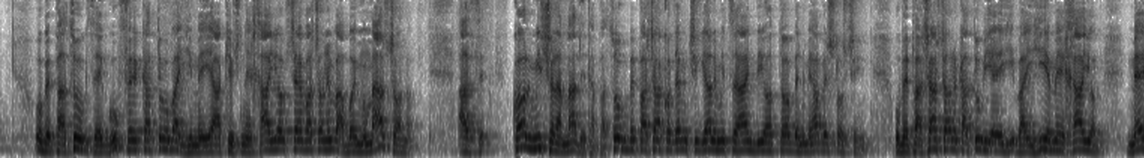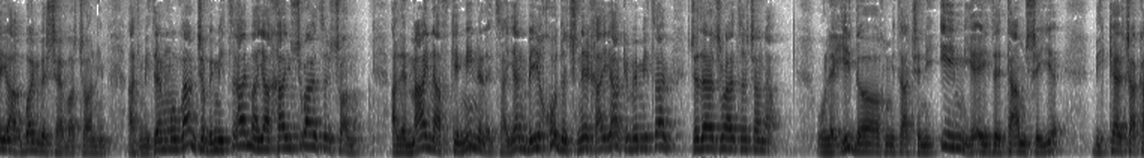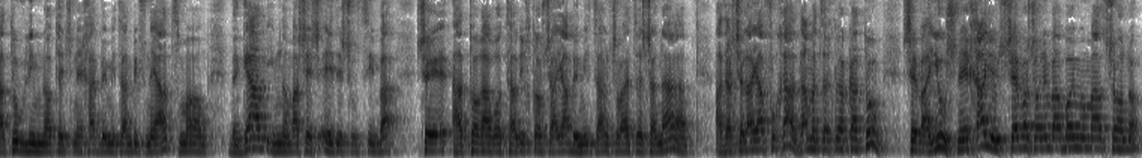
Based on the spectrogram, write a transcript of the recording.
ובפסוק זה גופה כתוב, ימי יעקב שני חיוב שבע שונים וארבעים ומשונות. אז כל מי שלמד את הפסוק בפרשה הקודמת שהגיע למצרים בהיותו בן 130 ובפרשה שלנו כתוב ויהי ימי חיוב 147 שונים? אז מזה מובן שבמצרים היה חי 17 שונה. על למי נפקא מינה לציין בייחוד את שני חיי יעקב במצרים שזה היה 17 שנה. ולאידוך מצד שני אם יהיה איזה טעם שיהיה ביקש הכתוב למנות את שני חי במצרים בפני עצמם וגם אם נאמר שיש איזושהי סיבה שהתורה רוצה לכתוב שהיה במצרים 17 שנה, אז השאלה היא הפוכה, אז למה צריך להיות כתוב שהיו שני חיו שבע שנים וארבעים ומאז שונו?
